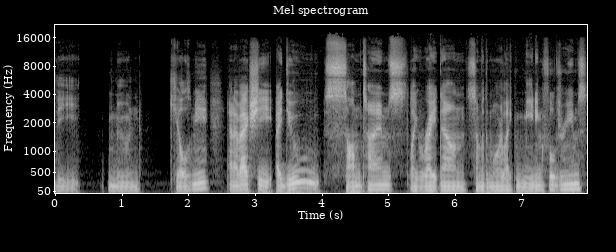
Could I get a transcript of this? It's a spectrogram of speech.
the moon kills me. And i've actually i do sometimes like write down some of the more like meaningful dreams.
